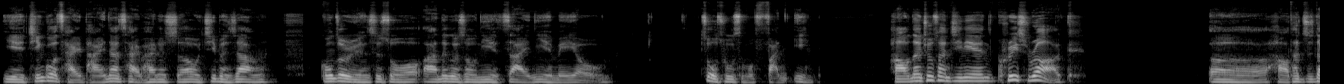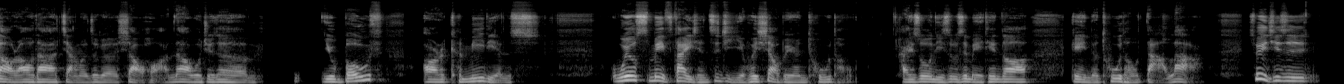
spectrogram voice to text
也经过彩排。那彩排的时候，基本上工作人员是说啊，那个时候你也在，你也没有做出什么反应。好，那就算今天 Chris Rock，呃，好，他知道，然后他讲了这个笑话，那我觉得。You both are comedians. Will Smith 他以前自己也会笑别人秃头，还说你是不是每天都要给你的秃头打蜡？所以其实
